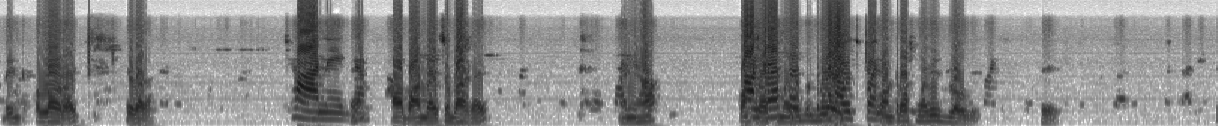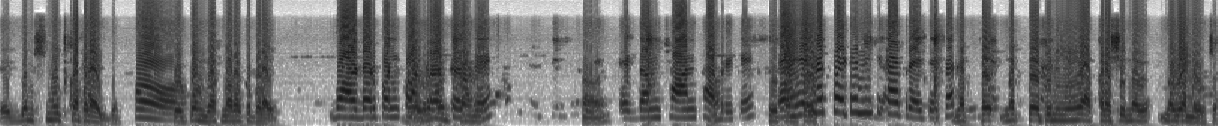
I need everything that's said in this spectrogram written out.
प्रिंट ऑल आहे. हे बघा. छान आहे एकदम. हा? बांधायचा भाग आहे. आणि हा कॉन्ट्रास्टमध्ये ब्लाऊज. कॉन्ट्रास्ट मध्येच ब्लाऊज आहे. हे. एकदम स्मूथ कपडा एकदम. हो. तो पण घटणारा कपडा आहे. बॉर्डर पण कॉन्ट्रास्ट आहे. हा. एकदम छान फॅब्रिक आहे. हे नथ पैठणीची काय प्राइस आहे सर नथ नथ पैठणी हे अकराशे नव नव्याण्णवचं.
